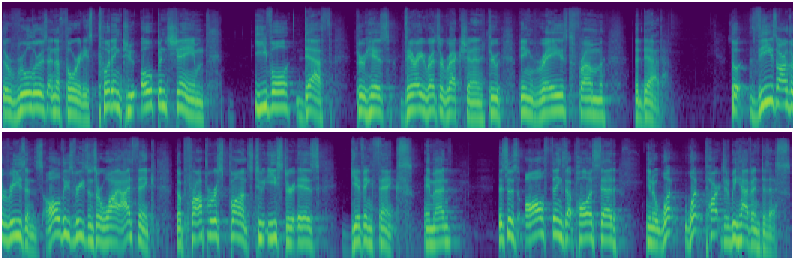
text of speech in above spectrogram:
the rulers and authorities, putting to open shame evil death through his very resurrection and through being raised from the dead. So these are the reasons. All these reasons are why I think the proper response to Easter is giving thanks. Amen. This is all things that Paul has said, you know, what what part did we have into this?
